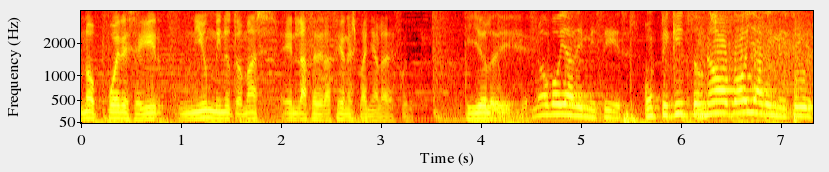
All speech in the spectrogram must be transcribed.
no puede seguir ni un minuto más en la Federación Española de Fútbol. Y yo le dije, no voy a dimitir. Un piquito. No voy a dimitir.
